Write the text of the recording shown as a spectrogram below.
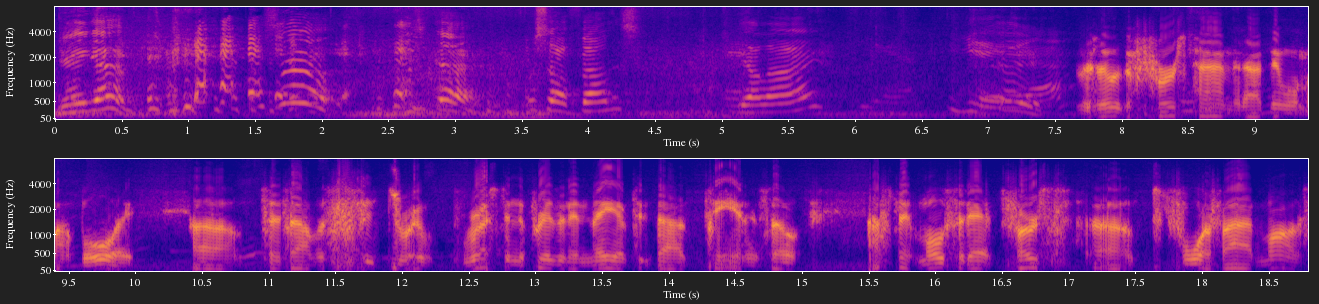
You ain't got me. What's up? What's up? What's up, fellas? Y'all all right? Yeah. It was the first time that I've been with my boy um, since I was rushed into prison in May of 2010, and so I spent most of that first uh, four or five months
